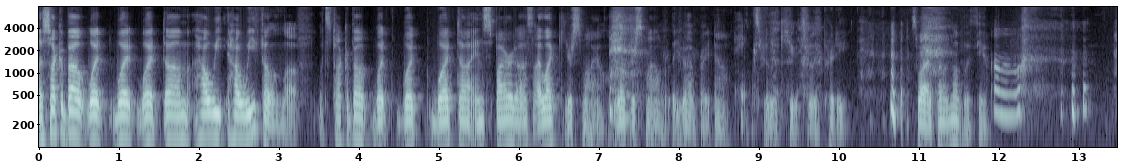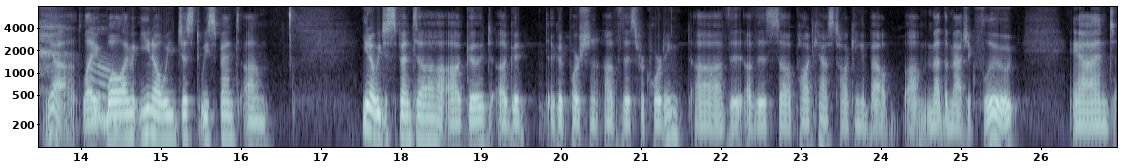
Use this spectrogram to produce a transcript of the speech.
let's talk about what what what um, how we how we fell in love. Let's talk about what what what uh, inspired us. I like your smile. I love your smile that you have right now. Thanks. It's really cute. It's really pretty. That's why I fell in love with you. Oh. yeah, like well, I mean, you know, we just we spent um, you know, we just spent uh, a good a good a good portion of this recording uh, of the of this uh, podcast talking about um, the magic flute, and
